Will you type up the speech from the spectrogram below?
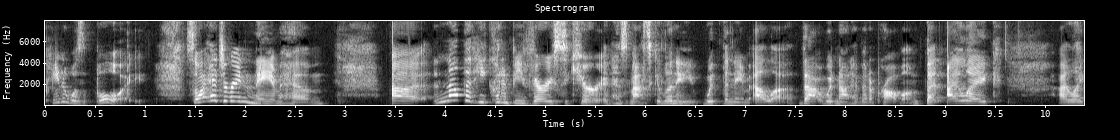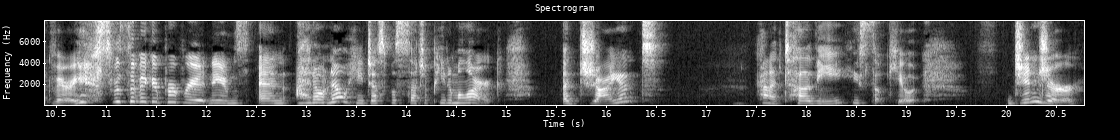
Peeta was a boy. So I had to rename him. Uh, not that he couldn't be very secure in his masculinity with the name Ella. That would not have been a problem. But I like, I like very specific, appropriate names. And I don't know, he just was such a Peeta Mellark. A giant, kind of tubby, he's so cute. Ginger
